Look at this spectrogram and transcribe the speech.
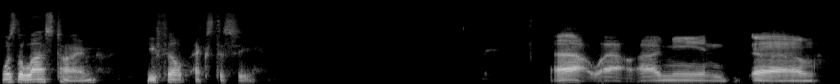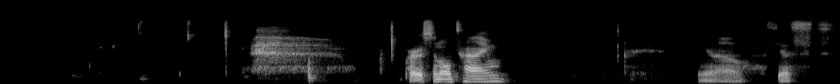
was the last time you felt ecstasy? Ah, wow. I mean, um, personal time. You know, just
